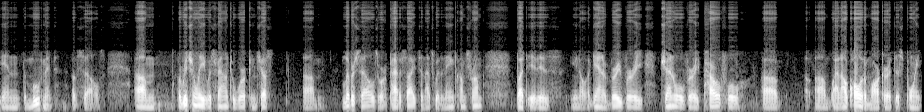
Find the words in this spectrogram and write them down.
in the movement of cells. Um, originally, it was found to work in just um, liver cells or hepatocytes, and that's where the name comes from. But it is, you know, again, a very, very general, very powerful, uh, um, and I'll call it a marker at this point,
